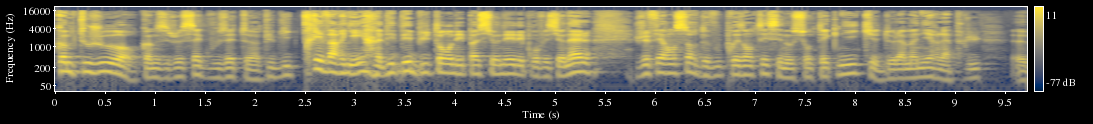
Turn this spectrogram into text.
comme toujours, comme je sais que vous êtes un public très varié, des débutants, des passionnés, des professionnels, je vais faire en sorte de vous présenter ces notions techniques de la manière la plus euh,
